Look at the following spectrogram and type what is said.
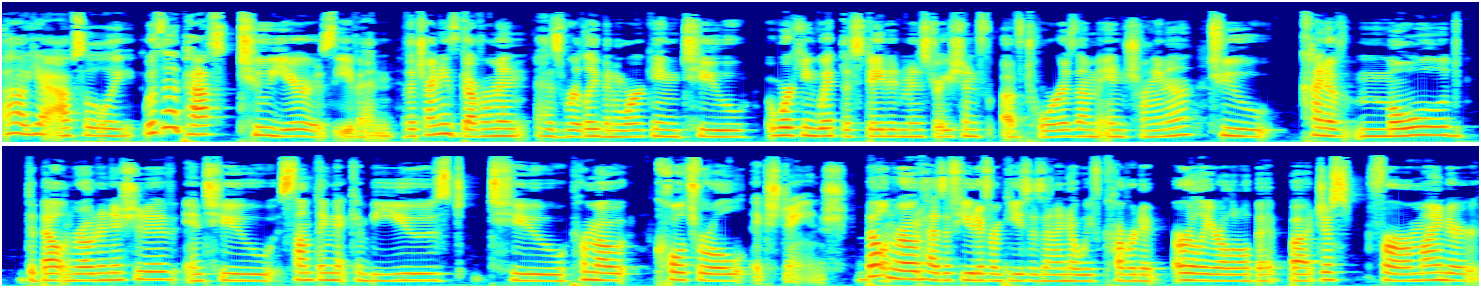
Oh, yeah, absolutely. Within the past two years, even, the Chinese government has really been working to, working with the state administration of tourism in China to kind of mold the Belt and Road Initiative into something that can be used to promote cultural exchange. Belt and Road has a few different pieces, and I know we've covered it earlier a little bit, but just for a reminder,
